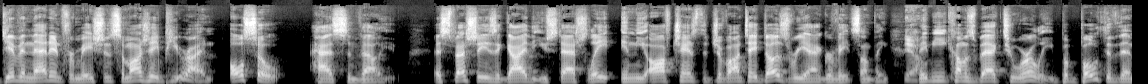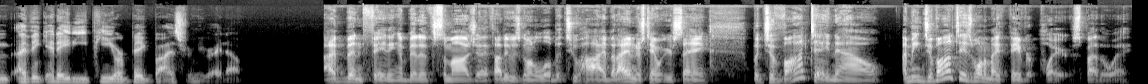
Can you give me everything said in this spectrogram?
given that information, Samaje Perine also has some value especially as a guy that you stash late in the off chance that Javonte does re-aggravate something. Yeah. Maybe he comes back too early. But both of them, I think, at ADP are big buys for me right now. I've been fading a bit of Samaj. I thought he was going a little bit too high, but I understand what you're saying. But Javonte now, I mean, Javonte is one of my favorite players, by the way.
